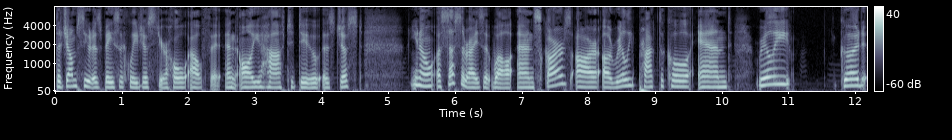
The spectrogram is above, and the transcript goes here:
the jumpsuit is basically just your whole outfit and all you have to do is just you know, accessorize it well. And scarves are a really practical and really good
